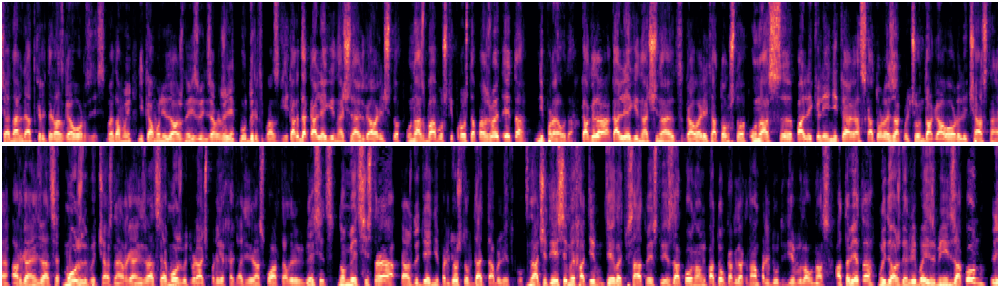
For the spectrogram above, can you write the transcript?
профессиональный открытый разговор здесь. Поэтому мы никому не должны, извините за выражение, пудрить мозги. Когда коллеги начинают говорить, что у нас бабушки просто проживают, это неправда. Когда коллеги начинают говорить о том, что у нас э, поликлиника, с которой заключен договор, или частная организация, может быть частная организация, может быть врач приехать один раз в квартал или в месяц, но медсестра каждый день не придет, чтобы дать таблетку. Значит, если мы хотим делать в соответствии с законом, и потом, когда к нам придут, не было у нас ответа, мы должны либо изменить закон, либо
